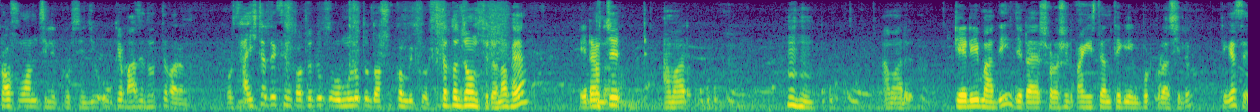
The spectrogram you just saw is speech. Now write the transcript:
টপ ওয়ান সিলেক্ট করছি যে ওকে বাজে ধরতে পারে না। ওর সাইজটা দেখছেন কতটুকু ও মূলত দর্শক কমপ্লিট করছে। এটা তো জন ছিল না ভাইয়া? এটা হচ্ছে আমার আমার টেরি মাদি যেটা সরাসরি পাকিস্তান থেকে ইম্পোর্ট করা ছিল ঠিক আছে?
